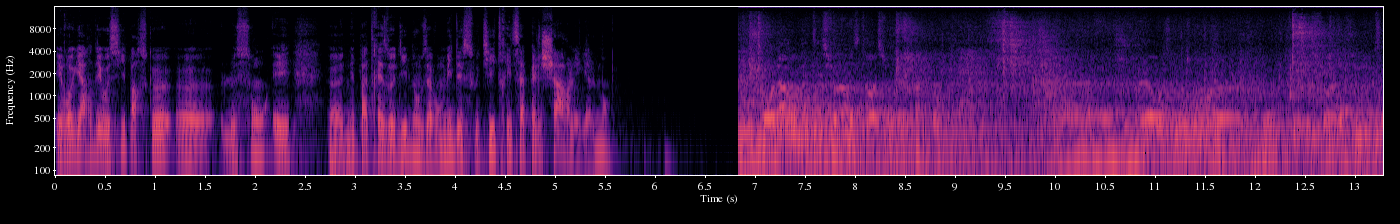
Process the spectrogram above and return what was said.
et regardez aussi parce que euh, le son n'est pas très audible. Nous avons mis des sous-titres. Il s'appelle Charles également. Ce jour-là, on était sur la restauration de la malheureusement montré sur la voûte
